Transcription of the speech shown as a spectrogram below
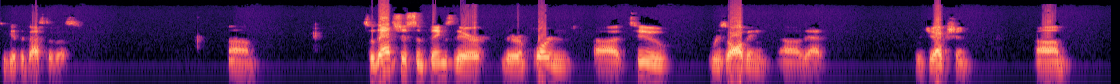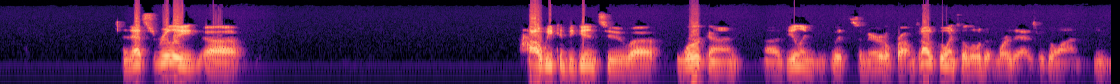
to get the best of us. Um, so that's just some things there that are important uh, to resolving uh, that rejection. Um, and that's really uh, how we can begin to uh, work on uh, dealing with some marital problems. And I'll go into a little bit more of that as we go on in,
